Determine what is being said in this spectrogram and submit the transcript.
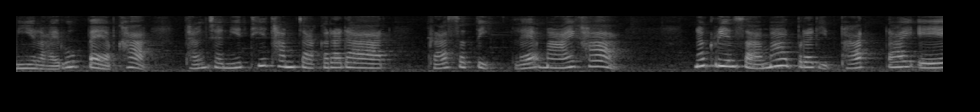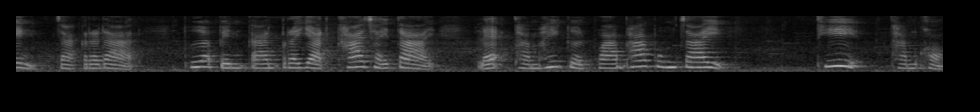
มีหลายรูปแบบค่ะ ทั้งชนิดที่ทำจากกระดาษ พลาสติกและไม้ค่ะ นักเรียนสามารถประดิษฐ์พัดได้เองจากกระดาษ เพื่อเป็นการประหยัดค่าใช้จ่าย และทำให้เกิดความภาคภูมิใจ ที่ทำของ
